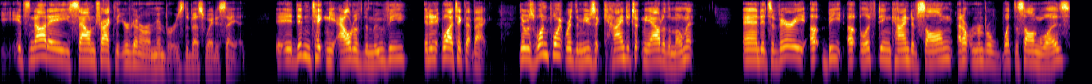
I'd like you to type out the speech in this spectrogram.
it's not a soundtrack that you're going to remember is the best way to say it. It didn't take me out of the movie. It didn't well, I take that back. There was one point where the music kind of took me out of the moment, and it's a very upbeat, uplifting kind of song. I don't remember what the song was,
